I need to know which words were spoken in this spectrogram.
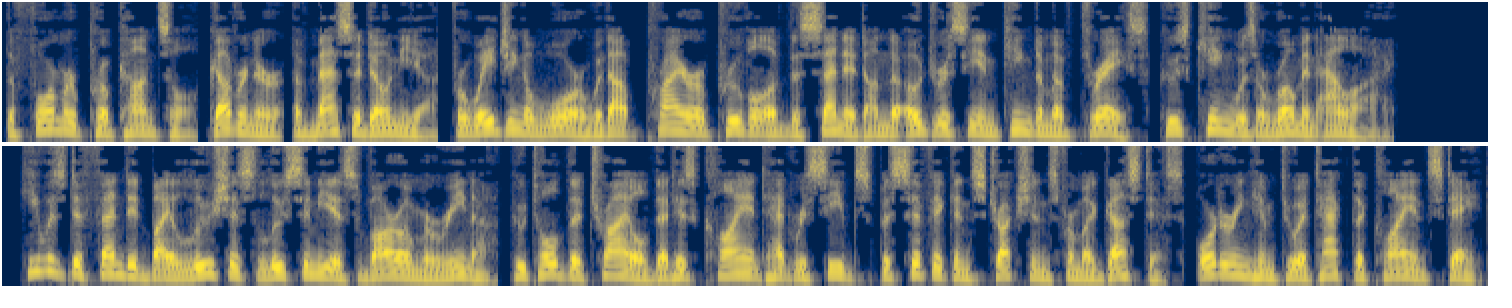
the former proconsul governor of Macedonia, for waging a war without prior approval of the Senate on the Odrysian kingdom of Thrace, whose king was a Roman ally. He was defended by Lucius Licinius Varro Murena, who told the trial that his client had received specific instructions from Augustus, ordering him to attack the client state.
